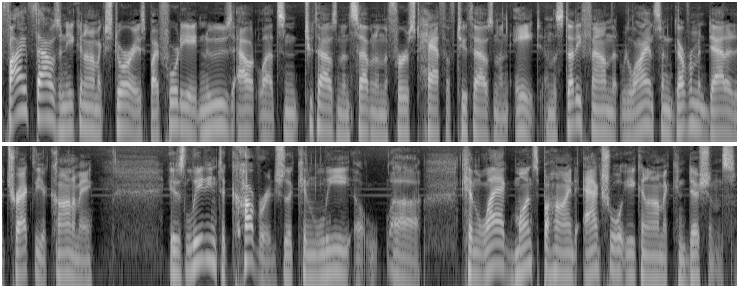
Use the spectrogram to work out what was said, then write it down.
5,000 economic stories by 48 news outlets in 2007 and the first half of 2008. And the study found that reliance on government data to track the economy is leading to coverage that can, lead, uh, can lag months behind actual economic conditions.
